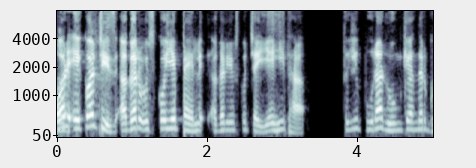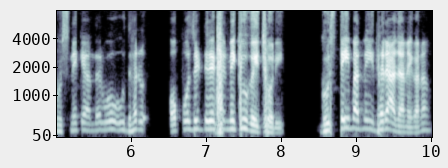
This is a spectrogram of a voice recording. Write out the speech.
और एक और चीज़ अगर उसको ये पहले अगर ये उसको चाहिए ही था तो ये पूरा रूम के अंदर घुसने के अंदर वो उधर ऑपोजिट डायरेक्शन में क्यों गई छोरी? घुसते ही बाद में इधर आ जाने का ना?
